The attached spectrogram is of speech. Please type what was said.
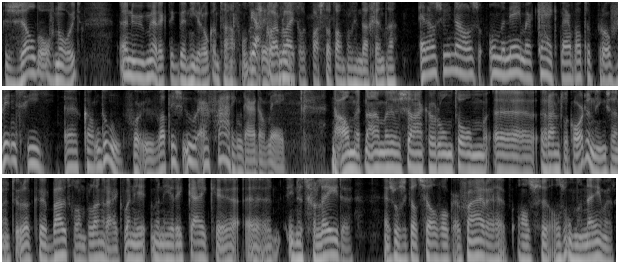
zelden of nooit. En u merkt, ik ben hier ook aan tafel. Dus ja, klaarblijkelijk past dat allemaal in de agenda. En als u nou als ondernemer kijkt naar wat de provincie uh, kan doen voor u... wat is uw ervaring daar dan mee? Nou, met name zaken rondom uh, ruimtelijke ordening zijn natuurlijk uh, buitengewoon belangrijk. Wanneer, wanneer ik kijk uh, in het verleden, en zoals ik dat zelf ook ervaren heb als, als ondernemer...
